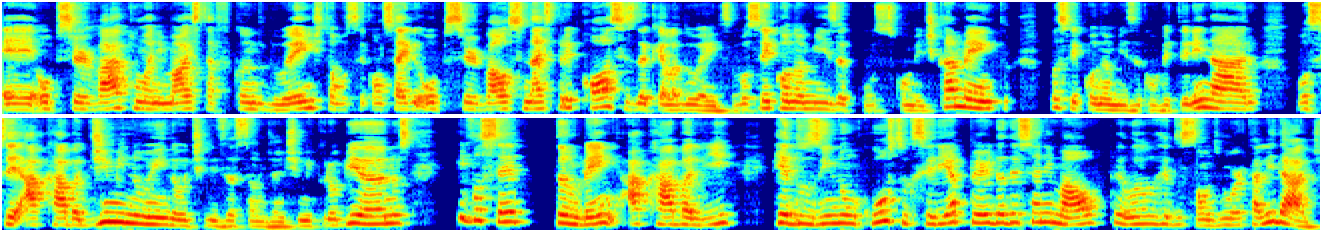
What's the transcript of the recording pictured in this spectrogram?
é, observar que um animal está ficando doente, então você consegue observar os sinais precoces daquela doença. Você economiza custos com medicamento, você economiza com veterinário, você acaba diminuindo a utilização de antimicrobianos e você também acaba ali reduzindo um custo que seria a perda desse animal pela redução de mortalidade.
